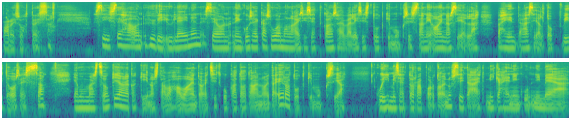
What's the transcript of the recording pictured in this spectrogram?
parisuhteissa? Siis sehän on hyvin yleinen. Se on niin kuin sekä suomalaisissa että kansainvälisissä tutkimuksissa niin aina siellä vähintään siellä top vitosessa. Ja mun mielestä se onkin aika kiinnostava havainto, että sitten kun katsotaan noita erotutkimuksia, kun ihmiset on raportoinut sitä, että mikä he niin kuin nimeää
